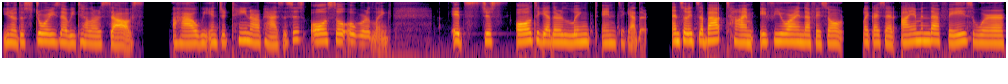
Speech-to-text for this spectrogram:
you know, the stories that we tell ourselves, how we entertain our past. This is also overlink. It's just all together linked in together. And so it's about time if you are in that phase. So, like I said, I am in that phase where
